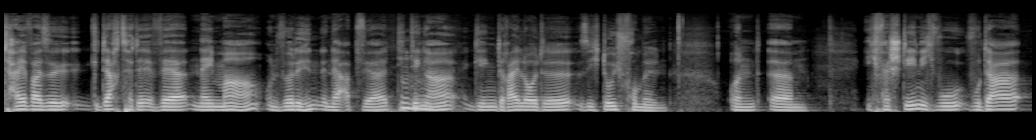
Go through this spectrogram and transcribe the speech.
teilweise gedacht hätte, er wäre Neymar und würde hinten in der Abwehr die Dinger gegen drei Leute sich durchfummeln. Und ähm, ich verstehe nicht, wo, wo da,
